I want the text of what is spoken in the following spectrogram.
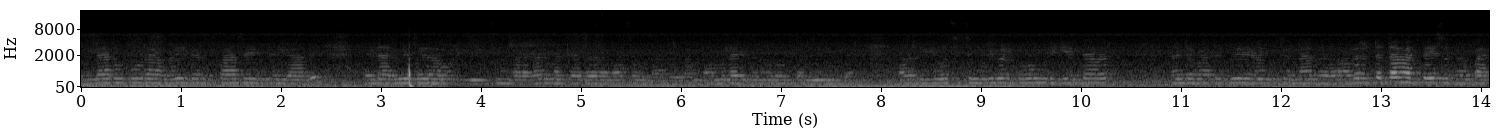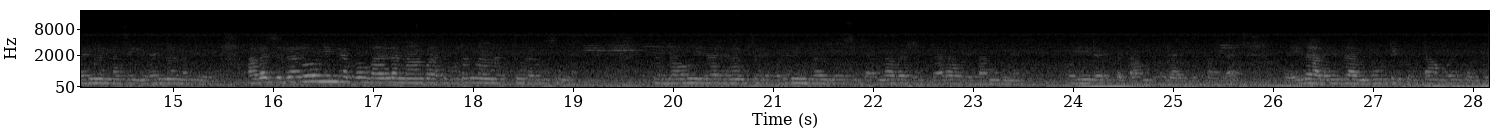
எல்லாரும் போகிறாங்க இதற்கு பாசை தெரியாது. எல்லாருமே வேற மொழி சிங்களவர் மற்ற வேற வாசம் நம்ம தமிழாக இருக்கிறவங்க பண்ணி இல்லை. அவருக்கு யோசித்து முடிவெடுக்கவும் முடியல. அவர் என்ற பார்த்துட்டு எனக்கு சொன்னார். அவர்கிட்ட தான் அட்வைஸ் கேட்பார் என்ன செய்கிறேன் என்ன செய்கிறேன் அவர் சொல்கிறாரோ நீங்கள் அப்போ அதில் நான் பார்த்து கூட நான் எடுத்து சொன்னேன். சொல்லவும் இதார் எனக்கு சொல்லப்பட்டு நீங்கள் யோசித்தாங்க அவர் இருக்கார். அவர் எல்லாமே நீங்கள் வெளியில் இருக்கத்தான் போகிறாரு இருக்காங்க இதால் இதான் ஊட்டிக்கு தான் போய் கொண்டு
